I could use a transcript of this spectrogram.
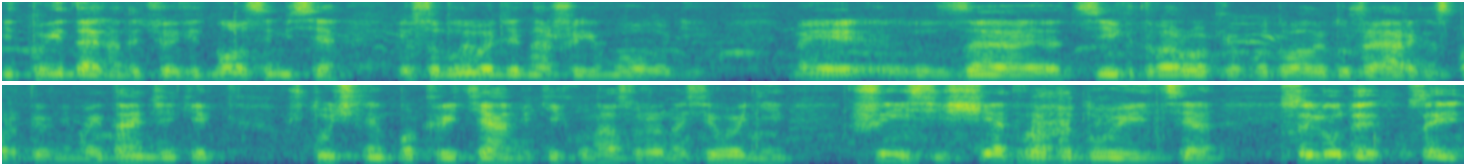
відповідально до цього відносимося, і особливо для нашої молоді. Ми е, за ці два роки будували дуже гарні спортивні майданчики штучним покриттям, яких у нас вже на сьогодні шість, і ще два будується. Всі люди цей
